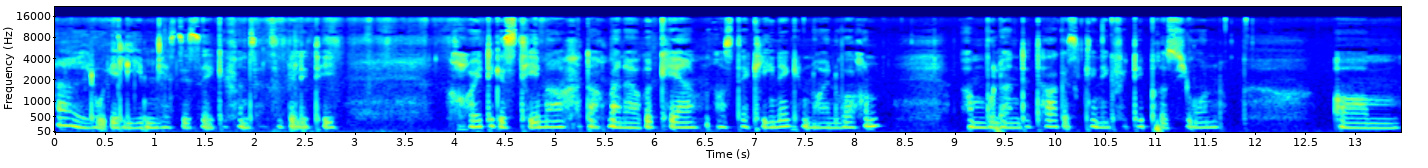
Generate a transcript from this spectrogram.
Hallo ihr Lieben, hier ist die Silke von Sensibility. Heutiges Thema nach meiner Rückkehr aus der Klinik, neun Wochen, ambulante Tagesklinik für Depression. Ähm,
